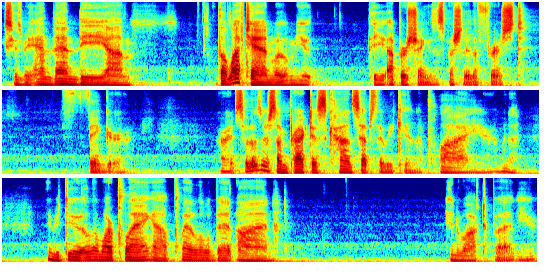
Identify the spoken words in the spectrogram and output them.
Excuse me, and then the um, the left hand will mute the upper strings, especially the first finger. All right, so those are some practice concepts that we can apply here. I'm to maybe do a little more playing. I'll play a little bit on in walked bud here.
